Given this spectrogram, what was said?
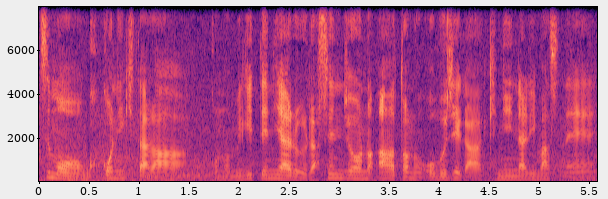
つもここに来たらこの右手にある螺旋状のアートのオブジェが気になりますね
